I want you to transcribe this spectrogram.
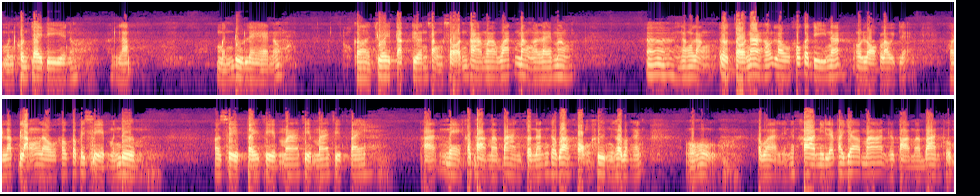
เหมือนคนใจดีเนาะรับเหมือนดูแลเนาะก็ช่วยตักเตือนสั่งสอนพามาวัดมั่งอะไรมั่งอ่าหลังๆเออต่อหน้าเขาเราเขาก็ดีนะเอาหลอกเราอีกแหละพอรับหลังเราเขาก็ไปเสพเหมือนเดิมพอเสพไปเสพมาเสพมาเสพไป พาแม่เขาพามาบ้าน ตอนนั้นก็ว่าของขึ้นเขาบอกงั้น โอ้เขาว่าเลยนะขานี่และพญามารเธอพามาบ้านผม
